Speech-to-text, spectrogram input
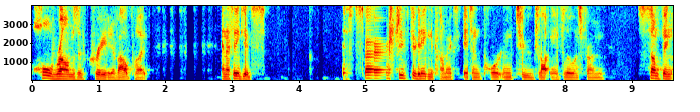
whole realms of creative output. And I think it's especially if you're getting into comics, it's important to draw influence from something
